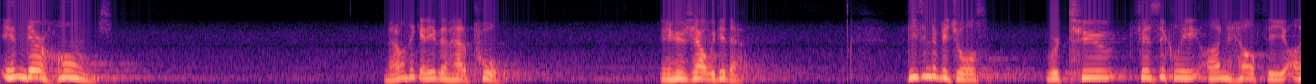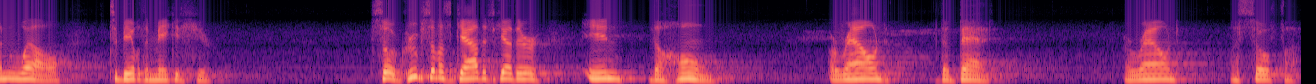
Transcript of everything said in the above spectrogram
in their homes. And I don't think any of them had a pool. And here's how we did that these individuals were too physically unhealthy, unwell to be able to make it here. So groups of us gathered together in the home around the bed, around a sofa.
